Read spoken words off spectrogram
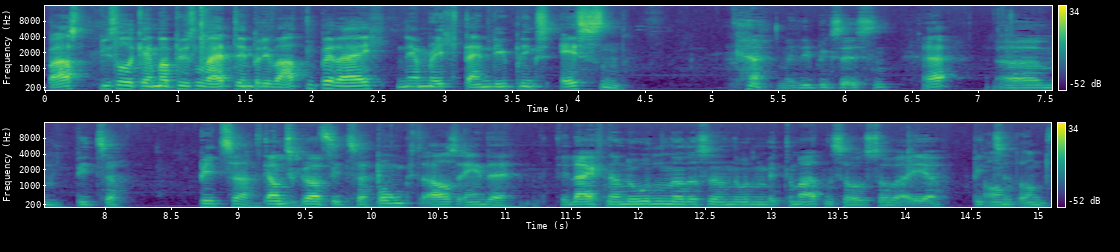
passt. Bisschen, gehen wir ein bisschen weiter im privaten Bereich, nämlich dein Lieblingsessen. mein Lieblingsessen. Ja. Ähm, Pizza. Pizza. Ganz klar Pizza. Punkt aus Ende. Vielleicht noch Nudeln oder so, Nudeln mit Tomatensauce, aber eher Pizza. Und, und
